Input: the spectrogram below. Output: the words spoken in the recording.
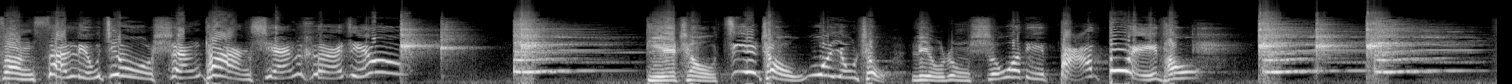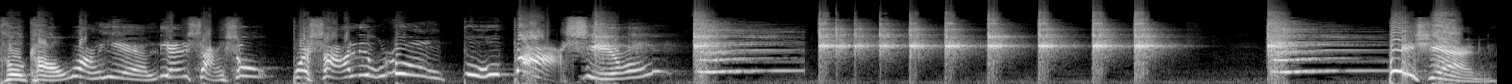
今逢三六九，升堂先喝酒。爹愁姐愁我又愁，刘荣是我的大对头。投靠王爷脸上手，不杀刘荣不罢休。北县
